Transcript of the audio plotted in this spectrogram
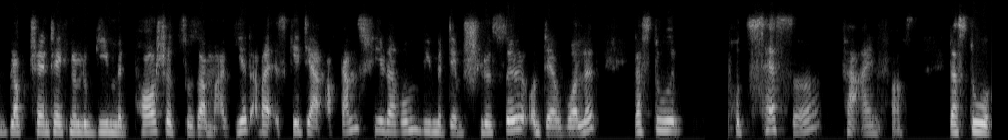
Blockchain-Technologie mit Porsche zusammen agiert, aber es geht ja auch ganz viel darum, wie mit dem Schlüssel und der Wallet, dass du Prozesse vereinfachst dass du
